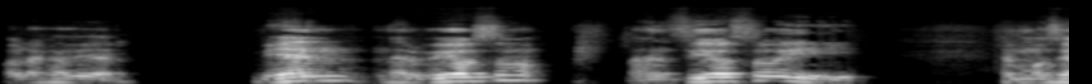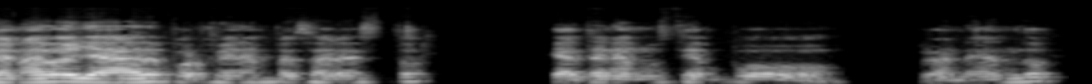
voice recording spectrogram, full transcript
Hola, Javier. Bien, nervioso, ansioso y emocionado ya de por fin empezar esto. Ya tenemos tiempo planeando.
